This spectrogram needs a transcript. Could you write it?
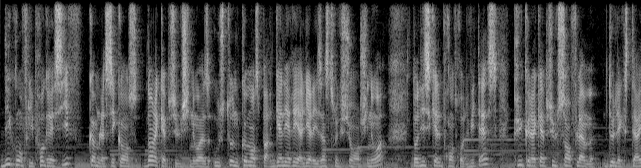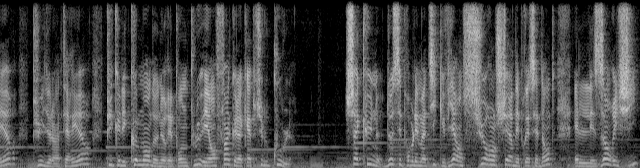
des conflits progressifs, comme la séquence dans la capsule chinoise où Stone commence par galérer à lire les instructions en chinois, tandis qu'elle prend trop de vitesse, puis que la capsule s'enflamme de l'extérieur, puis de l'intérieur, puis que les commandes ne répondent plus, et enfin que la capsule coule. Chacune de ces problématiques vient en surenchère des précédentes, elle les enrichit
